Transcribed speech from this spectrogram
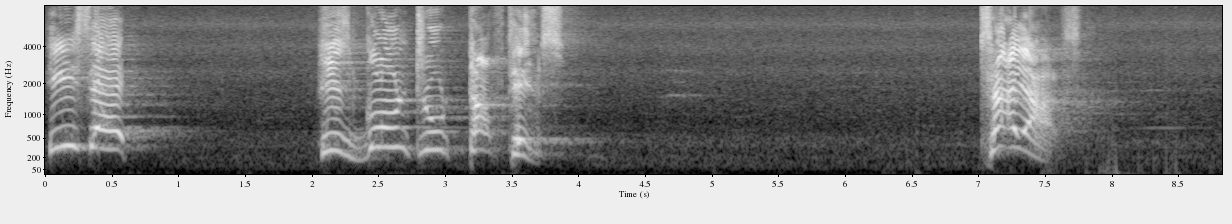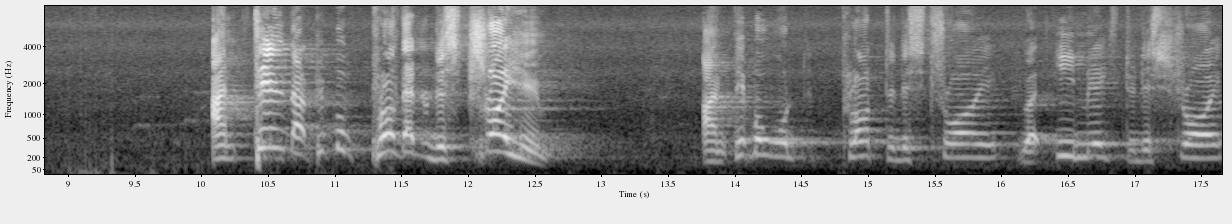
he said he's gone through tough things, trials, and things that people plotted to destroy him. And people would plot to destroy your image, to destroy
